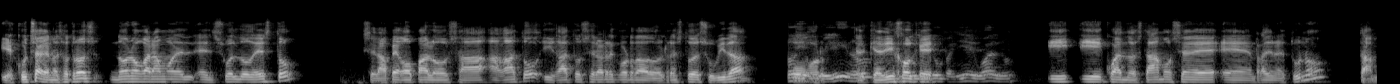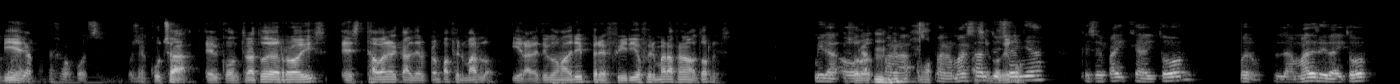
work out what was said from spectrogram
y escucha que nosotros no nos ganamos el, el sueldo de esto. Se le ha pegado palos a, a Gato y Gato será recordado el resto de su vida. No, Por Willy, ¿no? el que dijo Willy que- compañía igual, ¿no? Y, y cuando estábamos en, en Radio Neptuno, también. Eso. Pues, pues escucha, el contrato de Royce estaba en el Calderón para firmarlo. Y el Atlético de Madrid prefirió firmar a Fernando Torres. Mira, Eso lo- ahora, para, para más así lo santo y seña, que sepáis que Aitor, bueno, la madre de Aitor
